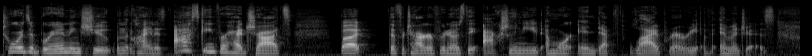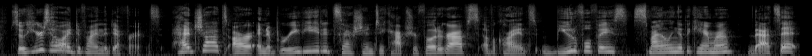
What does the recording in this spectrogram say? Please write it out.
towards a branding shoot when the client is asking for headshots, but the photographer knows they actually need a more in depth library of images. So here's how I define the difference headshots are an abbreviated session to capture photographs of a client's beautiful face smiling at the camera. That's it.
